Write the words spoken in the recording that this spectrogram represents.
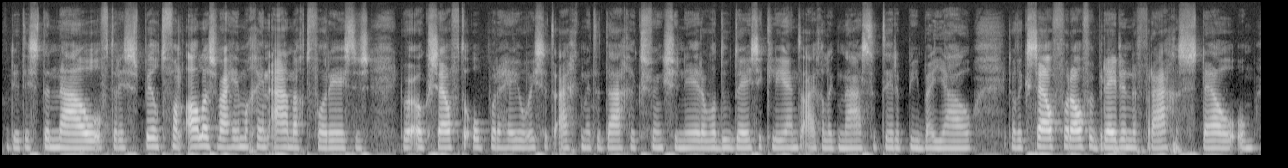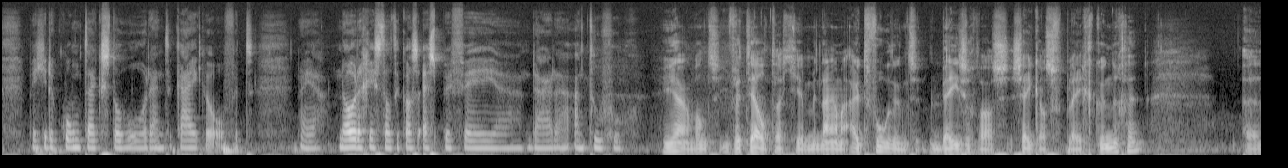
dit is te nauw of er is, speelt van alles waar helemaal geen aandacht voor is. Dus door ook zelf te opperen, hey, hoe is het eigenlijk met het dagelijks functioneren? Wat doet deze cliënt eigenlijk naast de therapie bij jou? Dat ik zelf vooral verbredende vragen stel om de context te horen en te kijken of het nou ja, nodig is dat ik als SPV uh, eh, daar uh, aan toevoeg. Ja, want je vertelt dat je met name uitvoerend bezig was, zeker als verpleegkundige. Uh,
